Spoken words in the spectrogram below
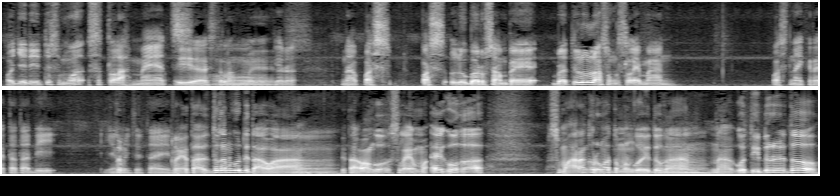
Oh jadi itu semua setelah match. Iya, setelah Oh, match. kira- Nah pas pas lu baru sampai berarti lu langsung ke Sleman. Pas naik kereta tadi yang ceritain. Kereta itu kan gue di Tawang Hmm. Di Tawang gue ke Sleman Eh gue ke Semarang ke rumah teman gue itu Hmm. kan Nah gue tidur itu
